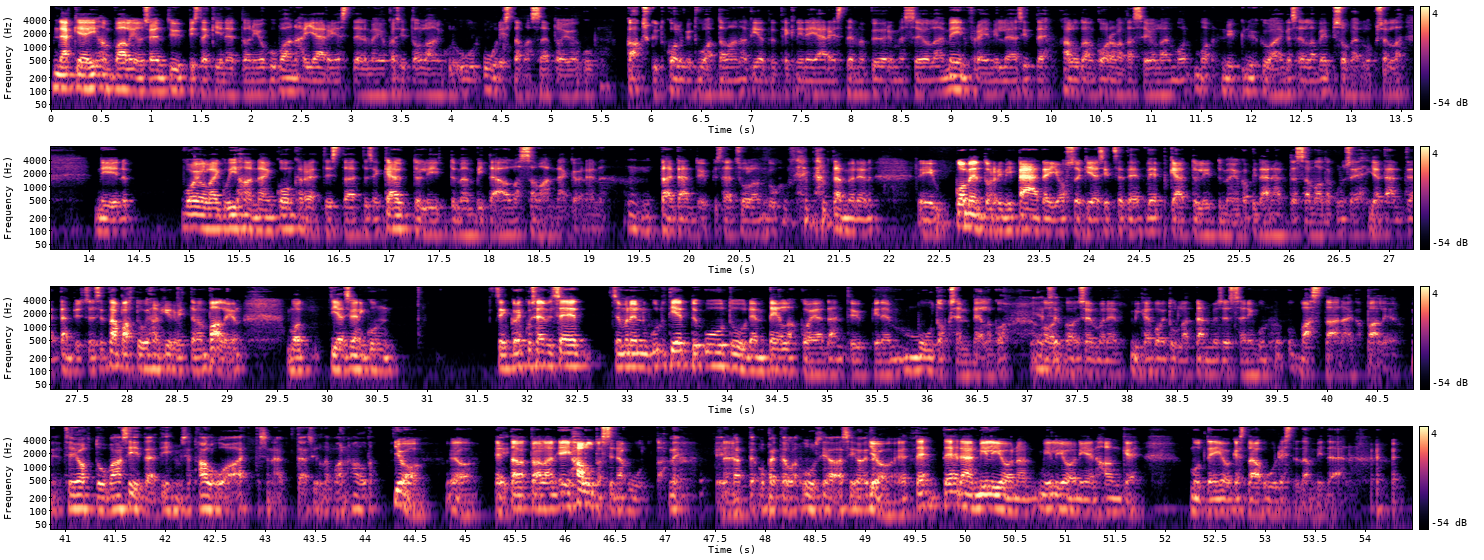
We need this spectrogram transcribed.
näkee ihan paljon sen tyyppistäkin, että on joku vanha järjestelmä, joka sitten ollaan niin uudistamassa, että on joku 20-30 vuotta vanha tietotekninen järjestelmä pyörimässä jollain mainframeilla ja sitten halutaan korvata se jollain nykyaikaisella web-sovelluksella, niin voi olla niin ihan näin konkreettista, että se käyttöliittymän pitää olla samannäköinen. Mm. Tai tämän tyyppistä, että sulla on tämmöinen niin, komentorivi pääte jossakin ja sitten sä teet web-käyttöliittymän, joka pitää näyttää samalta kuin se. Ja tämän, tämän pystyy, se tapahtuu ihan hirvittävän paljon. Mut, ja se, niin kun, se, kun se, se semmoinen niin tietty uutuuden pelko ja tämän tyyppinen muutoksen pelko Et se- on, on semmoinen, mikä voi tulla tämmöisessä niin kuin vastaan aika paljon. Niin, että Se johtuu vaan siitä, että ihmiset haluaa, että se näyttää siltä vanhalta. Joo, joo. Että tavallaan ei haluta sitä uutta. Ne, ei Näin. tarvitse opetella uusia asioita. Joo, että te, tehdään miljoonan, miljoonien hanke, mutta ei oikeastaan uudisteta mitään.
